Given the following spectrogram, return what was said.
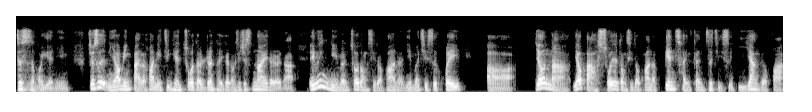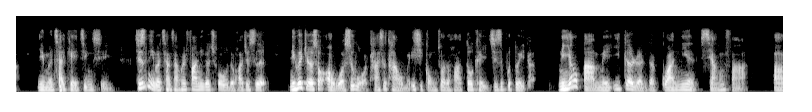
这是什么原因？就是你要明白的话，你今天做的任何一个东西，就是那一的人啊，因为你们做东西的话呢，你们其实会啊、要拿要把所有东西的话呢，变成跟自己是一样的话，你们才可以进行。其实你们常常会犯一个错误的话，就是你会觉得说，哦，我是我，他是他，我们一起工作的话都可以，其实不对的。你要把每一个人的观念、想法啊、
